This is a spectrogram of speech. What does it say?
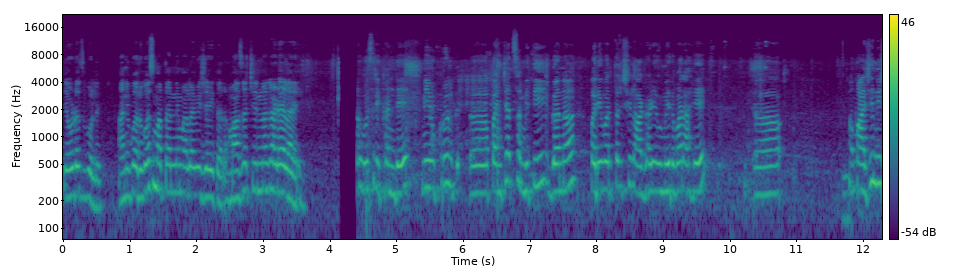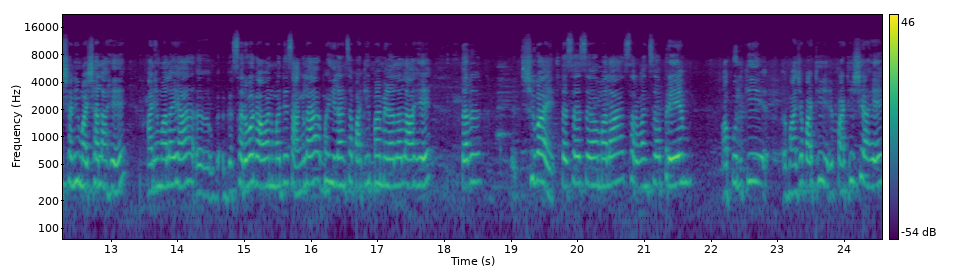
एवढंच बोलेन. आणि भरघोस मतांनी मला विजयी करा. माझं चिन्ह घड्याला आहे. हो श्रीखंडे. मी उकरूल पंचायत समिती गण परिवर्तनशील आघाडी उमेदवार आहे. माझी निशाणी मशाल आहे. आणि मला या सर्व गावांमध्ये चांगला महिलांचा पाठिंबा मिळालेला आहे. तर शिवाय तसंच मला सर्वांचं प्रेम आपुलकी माझ्या पाठी पाठीशी आहे.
